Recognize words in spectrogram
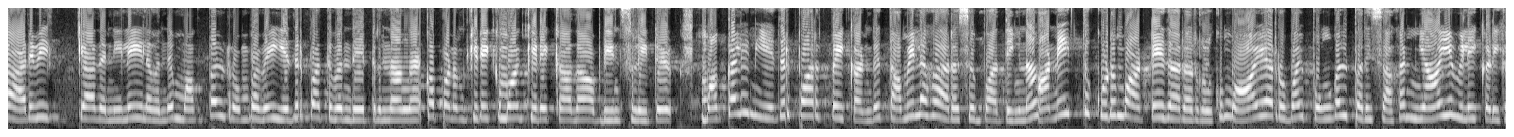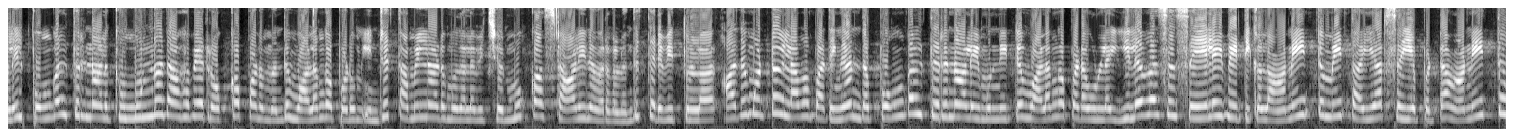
கிடைக்காத நிலையில வந்து மக்கள் ரொம்பவே எதிர்பார்த்து வந்துட்டு இருந்தாங்க ரொக்கப்பணம் கிடைக்குமா கிடைக்காதா அப்படின்னு சொல்லிட்டு. மக்களின் எதிர்பார்ப்பை கண்டு தமிழக அரசு பார்த்தீங்கன்னா அனைத்து குடும்ப அட்டைதாரர்களுக்கும் ஆயிரம் ரூபாய் பொங்கல் பரிசாக நியாய விலைக்கடிகளில் பொங்கல் திருநாளுக்கு முன்னதாகவே ரொக்கப்பணம் வந்து வழங்கப்படும் என்று தமிழ்நாடு முதலமைச்சர் மு க ஸ்டாலின் அவர்கள் வந்து தெரிவித்துள்ளார். அது மட்டும் இல்லாம பாத்தீங்கன்னா இந்த பொங்கல் திருநாளை முன்னிட்டு வழங்கப்பட உள்ள இலவச சேலை வேட்டிகள் அனைத்துமே தயார் செய்யப்பட்ட அனைத்து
